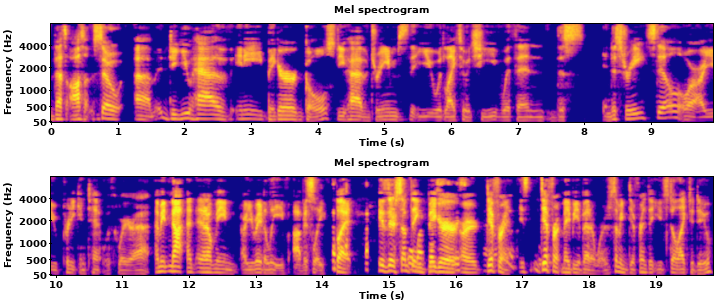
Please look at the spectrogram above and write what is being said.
That's awesome. So, um, do you have any bigger goals? Do you have dreams that you would like to achieve within this industry still, or are you pretty content with where you're at? I mean, not, I don't mean, are you ready to leave, obviously, but is there something bigger or different? Is different maybe a better word? Something different that you'd still like to do?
